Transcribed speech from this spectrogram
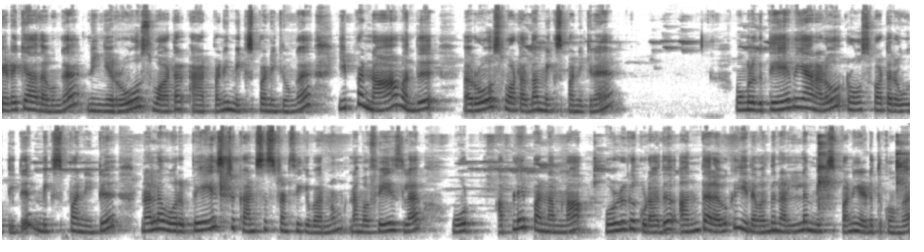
கிடைக்காதவங்க நீங்கள் ரோஸ் வாட்டர் ஆட் பண்ணி மிக்ஸ் பண்ணிக்கோங்க. இப்போ நான் வந்து ரோஸ் வாட்டர் தான் மிக்ஸ் பண்ணிக்கிறேன். உங்களுக்கு தேவையான அளவு ரோஸ் வாட்டரை ஊற்றிட்டு மிக்ஸ் பண்ணிவிட்டு நல்ல ஒரு பேஸ்ட் கன்சிஸ்டன்சிக்கு வரணும். நம்ம ஃபேஸில் ஓ அப்ளை பண்ணோம்னா ஒழுகக்கூடாது. அந்த அளவுக்கு இதை வந்து நல்லா மிக்ஸ் பண்ணி எடுத்துக்கோங்க.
